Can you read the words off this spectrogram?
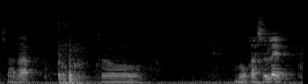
Sarap. So, bukas ulit.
